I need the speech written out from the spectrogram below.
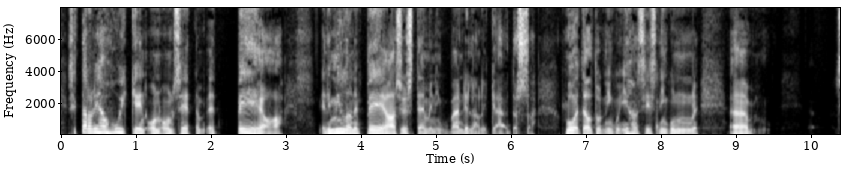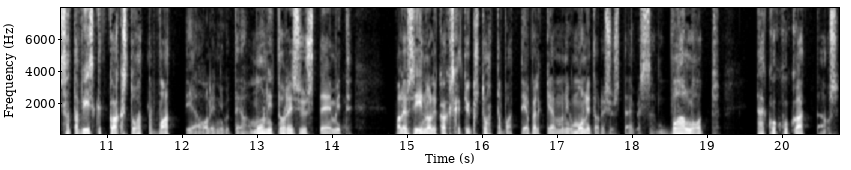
Sitten täällä on ihan huikein on, on se, että, että PA, eli millainen PA-systeemi niin kuin bändillä oli käytössä. Lueteltu niin kuin ihan siis niin kuin, äh, 152 000 wattia oli niin kuin teho. Monitorisysteemit, paljon siinä oli, 21 000 wattia pelkkiä niin kuin monitorisysteemissä. Valot, tämä koko kattaus.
